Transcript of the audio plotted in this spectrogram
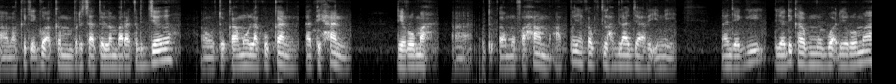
ha, maka cikgu akan memberi satu lembaran kerja ha, untuk kamu lakukan latihan di rumah untuk kamu faham apa yang kamu telah belajar hari ini. Dan jadi jadi kamu buat di rumah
